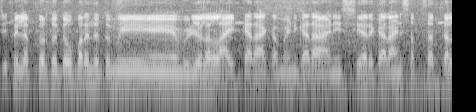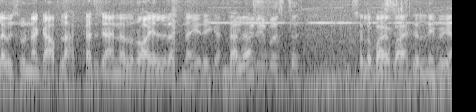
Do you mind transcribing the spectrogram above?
जी फिलअप करतो तोपर्यंत तुम्ही व्हिडिओला लाईक करा कमेंट करा आणि शेअर करा आणि सबस्क्राईब करायला विसरू नका. आपलं हक्काचं चॅनल रॉयल रत्नागिरी. का झालं चलो बाय बाय चल निघूया.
